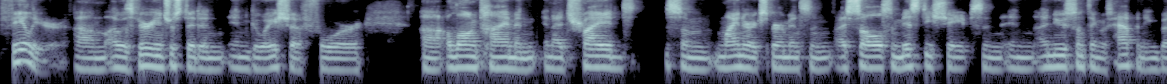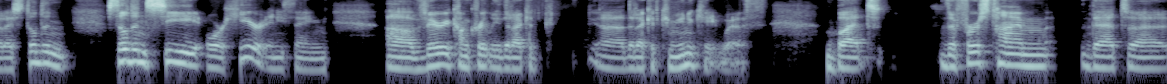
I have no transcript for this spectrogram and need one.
failure. Um, I was very interested in, in Goetia for uh, a long time, and, and I tried some minor experiments and I saw some misty shapes and, and I knew something was happening, but I still didn't still didn't see or hear anything uh, very concretely that I could uh, that I could communicate with. But the first time that uh,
